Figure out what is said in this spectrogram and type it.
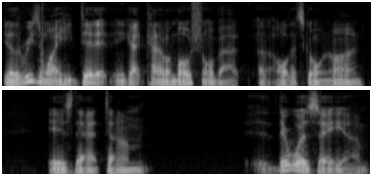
you know, the reason why he did it, and he got kind of emotional about uh, all that's going on, is that um, there was a um,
